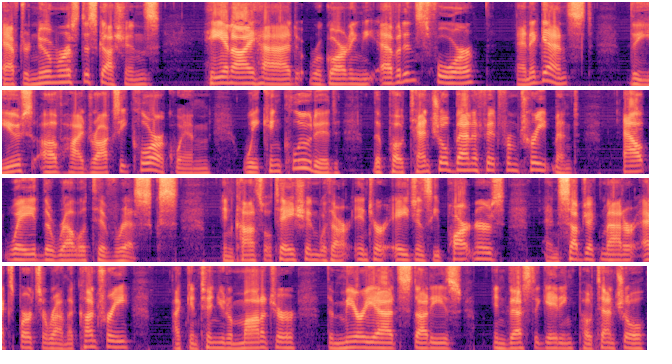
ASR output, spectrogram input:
After numerous discussions he and I had regarding the evidence for and against the use of hydroxychloroquine, we concluded the potential benefit from treatment outweighed the relative risks. In consultation with our interagency partners and subject matter experts around the country, I continue to monitor the myriad studies investigating potential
